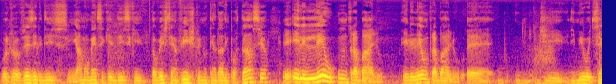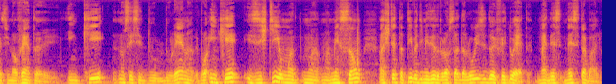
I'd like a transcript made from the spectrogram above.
outras vezes ele diz, há momentos em que ele diz que talvez tenha visto e não tenha dado importância. Ele leu um trabalho, ele leu um trabalho é, de, de 1890 em que, não sei se do, do Lena, em que existia uma, uma, uma menção as tentativas de medir a velocidade da luz e do efeito do éter, né, nesse, nesse trabalho.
